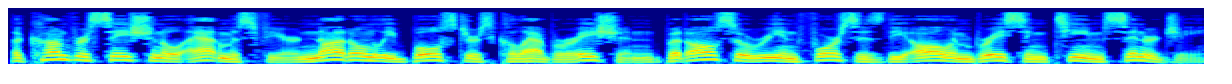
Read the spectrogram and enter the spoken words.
A conversational atmosphere not only bolsters collaboration but also reinforces the all embracing team synergy.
